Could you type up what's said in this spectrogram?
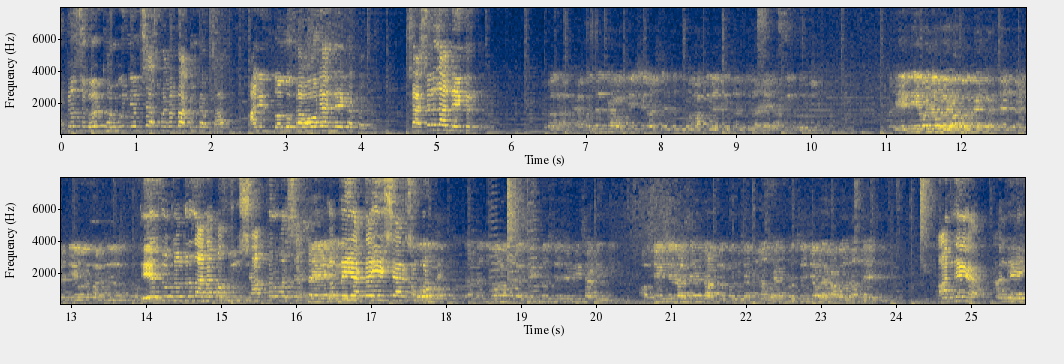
इथं सगळं ठरवून नेम शासनाकडे दाखल करतात आणि लोक गावाने अन्याय करतात. शासनच अन्याय करतं. बघा याबद्दल काय असेल तर तुम्हाला तरतूद आहे. आपण करू शकतो पण हे नियमाच्या बाहेर आम्हाला काय करता येत नाही नियमाला बांधलेलं असतं ते स्वतंत्र झाल्यापासून शहात्तर. फक्त एकदा एसटी आरक्षण पडतंय. आता तुम्हाला प्रत्येक प्रोसेससाठी सांगितली. ऑब्जेक्शन असेल तर आपण करू शकता. त्या प्रोसेसच्या बाहेर आम्हाला जाता येत. अन्याय आहे, अन्याय.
